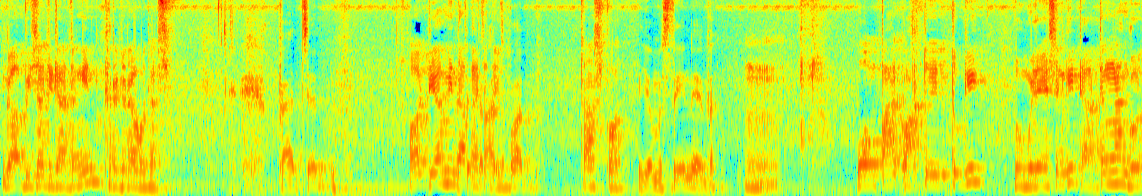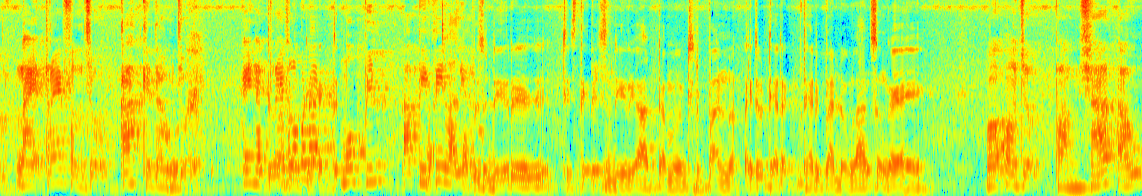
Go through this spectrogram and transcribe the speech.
nggak bisa didatengin gara-gara apa tas budget. Oh dia minta budget ya? transport transport. Ya mesti ini tuh hmm. wong waktu itu ki humiliation ki dateng nganggo naik travel cuk. Kaget aku cuk. Eh naik travel apa naik mobil APV lali mobil aku. sendiri distiri sendiri ada di depan. Itu direct dari Bandung langsung kayak Oh, oh cuk. Bangsat aku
